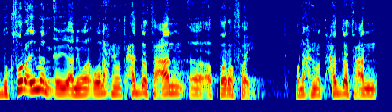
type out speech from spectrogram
دكتور أيمن يعني ونحن نتحدث عن الطرفين ونحن نتحدث عن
